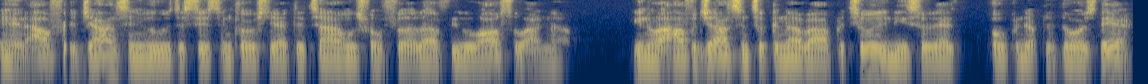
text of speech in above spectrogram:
and Alfred Johnson, who was the assistant coach there at the time, who's from Philadelphia, who also I know. You know, Alfred Johnson took another opportunity, so that opened up the doors there.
